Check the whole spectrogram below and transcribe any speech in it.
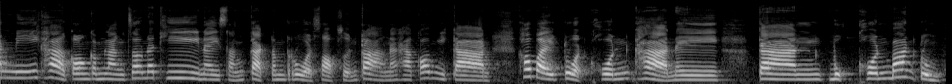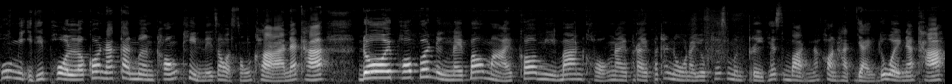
ันนี้ค่ะ กองกำลังเจ้าหน้าที่ในสังกัดตำรวจสอบสวนกลางนะคะ ก็มีการเข้าไปตรวจค้นค่ะในการบุกค้นบ้านกลุ่มผู้มีอิทธิพล แล้วก็นักการเมืองท้องถิ่นในจังหวัดสงขลานะคะ โดยพบว่าหนึ่งในเป้าหมายก็มีบ้านของนายไพรพัฒโนนายกเทศมนตรีเทศบาลนครหัดใหญ่ด้วยนะคะ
